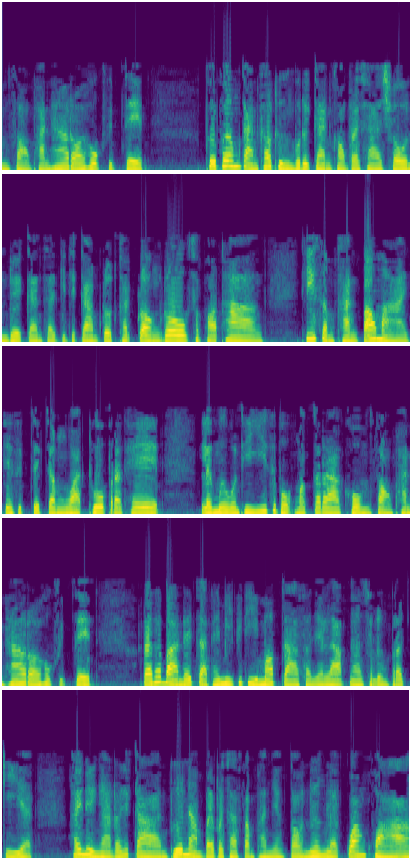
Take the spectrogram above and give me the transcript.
2567 พื่อเพิ่มการเข้าถึงบริการของประชาชน โดยการจัดกิจกรรมตรวจคัดกรองโรคเฉพาะทาง ที่สำคัญเป้าหมาย 77 จังหวัดทั่วประเทศ และเมื่อวันที่ 26 มกราคม 2567 รัฐบาลได้จัดให้มีพิธีมอบจาสัญลักษณ์งานเฉลิมพระเกียรติ ให้หน่วยงานราชการเพื่อนำไปประชาสัมพันธ์อย่างต่อเนื่องและกว้างขวาง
